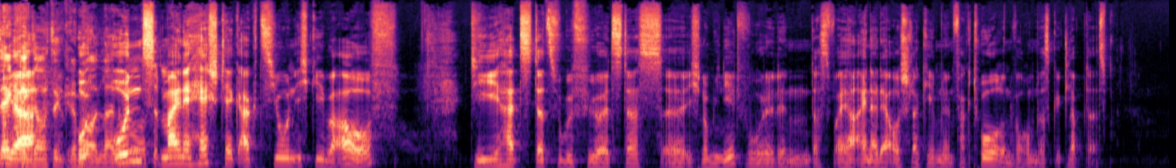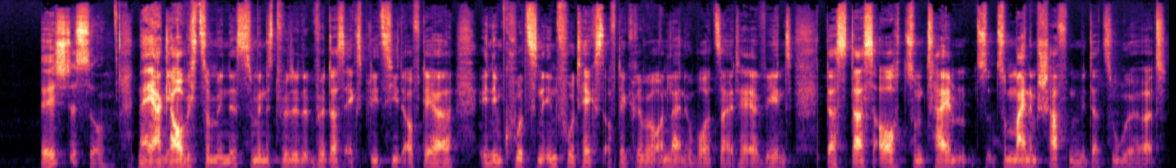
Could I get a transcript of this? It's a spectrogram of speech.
der Ja. kriegt auch den Grimme Online Award. Und meine Hashtag-Aktion Ich gebe auf, die hat dazu geführt, dass äh, ich nominiert wurde, denn das war ja einer der ausschlaggebenden Faktoren, warum das geklappt hat. Ist es so? Naja, glaube ich zumindest. Zumindest würde, wird das explizit auf der, in dem kurzen Infotext auf der Grimme Online Award Seite erwähnt, dass das auch zum Teil zu, zu meinem Schaffen mit dazugehört.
